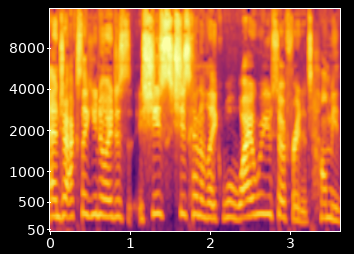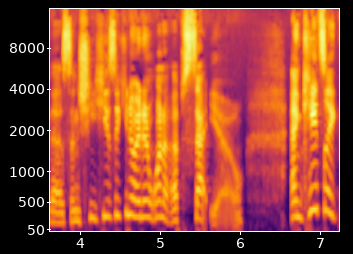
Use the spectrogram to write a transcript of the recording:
And Jack's like, you know, I just she's she's kind of like, well, why were you so afraid to tell me this? And she he's like, you know, I didn't want to upset you. And Kate's like,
